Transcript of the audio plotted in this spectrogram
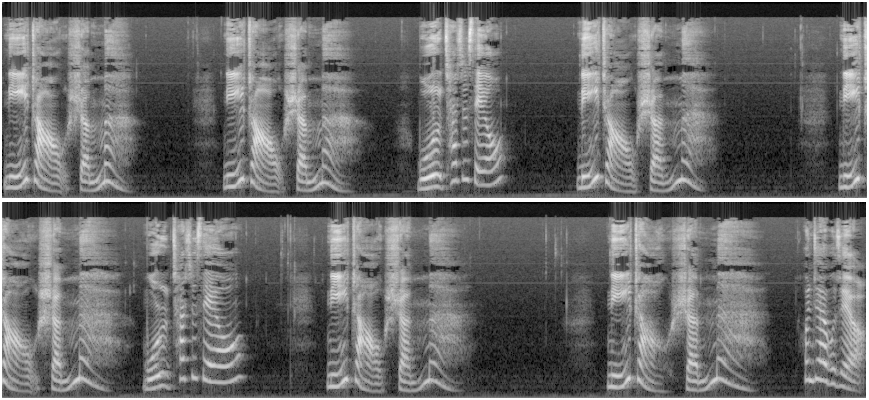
你找什么? 你找什么?뭘 찾으세요? 你找什么?你找什么？뭘 찾으세 요？ 你找什么？你找什么？혼자해보세 요。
